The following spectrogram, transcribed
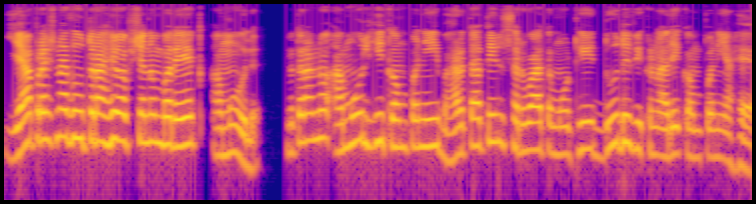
या प्रश्नाचं उत्तर आहे ऑप्शन नंबर एक अमूल. मित्रांनो अमूल ही कंपनी भारतातील सर्वात मोठी दूध विकणारी कंपनी आहे.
